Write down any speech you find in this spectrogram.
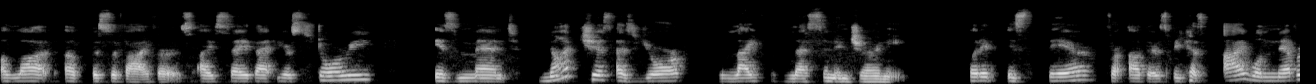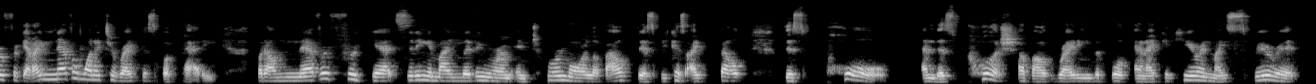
a lot of the survivors. I say that your story is meant not just as your life lesson and journey, but it is there for others because I will never forget. I never wanted to write this book, Patty, but I'll never forget sitting in my living room in turmoil about this because I felt this pull and this push about writing the book. And I could hear in my spirit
